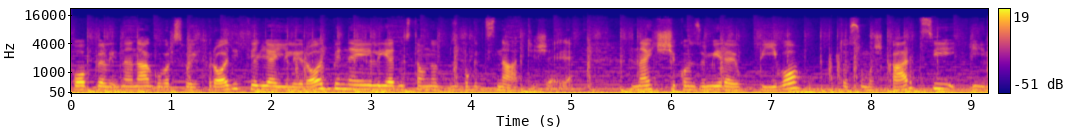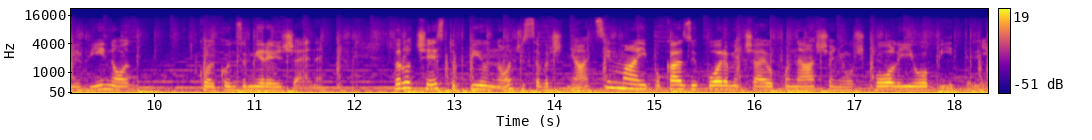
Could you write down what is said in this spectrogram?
popili na nagovor svojih roditelja ili rodbine ili jednostavno zbog znatiželje. Najčešće konzumiraju pivo, to su muškarci, ili vino koje konzumiraju žene. Vrlo često piju noću sa vršnjacima i pokazuju poremećaje u ponašanju u školi i u obitelji.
